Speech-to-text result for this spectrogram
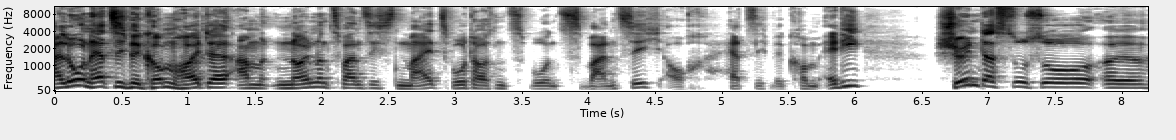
Hallo und herzlich willkommen heute am 29. Mai 2022. Auch herzlich willkommen, Eddie. Schön, dass du so äh,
